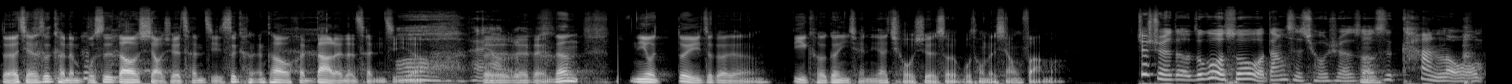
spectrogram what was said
对，而且是可能不是到小学层级，是可能到很大人的层级的，对对对对。那你有对于这个地科跟以前你在求学的时候有不同的想法吗？就觉得，如果说我当时求学的时候是看了我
